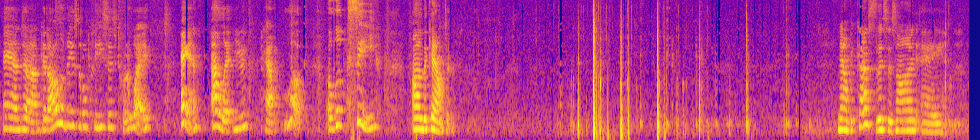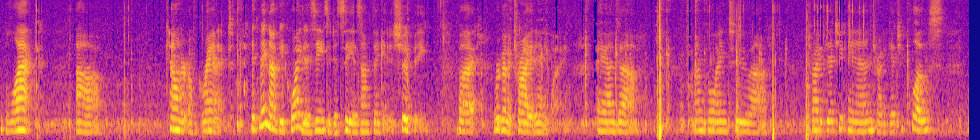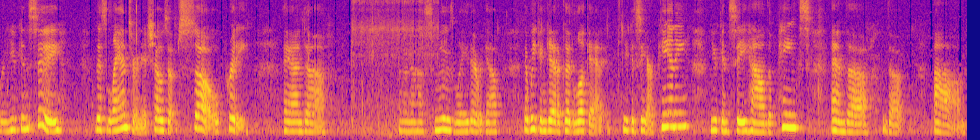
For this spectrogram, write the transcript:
and uh, get all of these little pieces put away. And I'll let you have a look, a look-see on the counter. Now because this is on a black uh, counter of granite. It may not be quite as easy to see as I'm thinking it should be, but we're going to try it anyway. And uh, I'm going to uh, try to get you in, try to get you close, where you can see this lantern. It shows up so pretty. And uh, I don't know how smoothly, there we go, that we can get a good look at it. You can see our peony. You can see how the pinks and the, the um,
